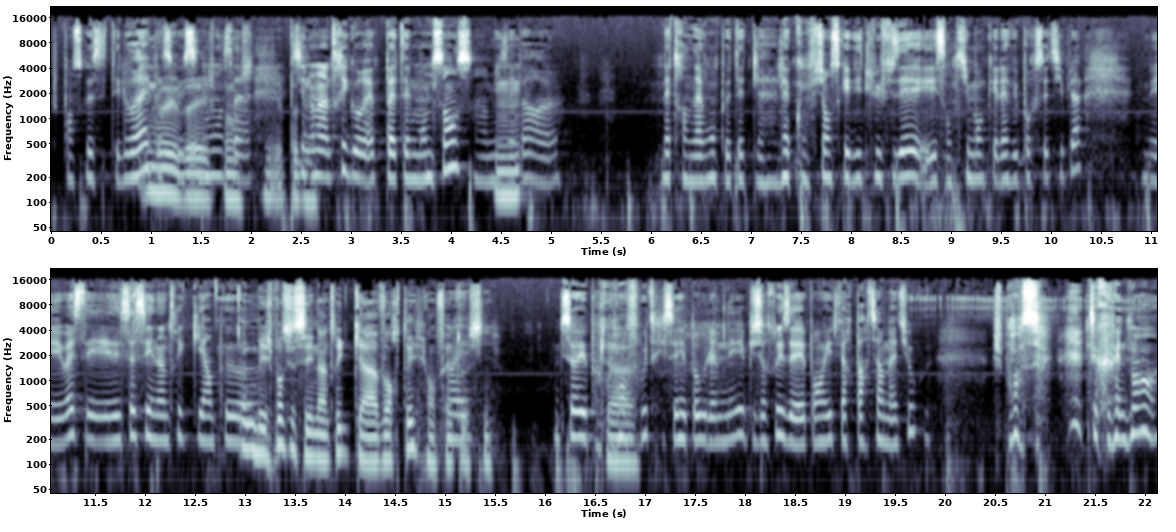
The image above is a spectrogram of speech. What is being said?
Je pense que c'était le vrai parce Ouais, que bah, sinon ça, de- Sinon, l'intrigue aurait pas tellement de sens, hein, mis à part euh, mettre en avant peut-être la, la confiance qu'Edith lui faisait et les sentiments qu'elle avait pour ce type-là. Mais ouais, c'est ça, c'est une intrigue qui est un peu. euh, Mais je pense que c'est une intrigue qui a avorté, en fait, Ouais. aussi. Ils savaient pas comment foutre, ils savaient pas où l'amener, et puis surtout, ils avaient pas envie de faire partir Mathieu. quoi. Je pense, tout complètement.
